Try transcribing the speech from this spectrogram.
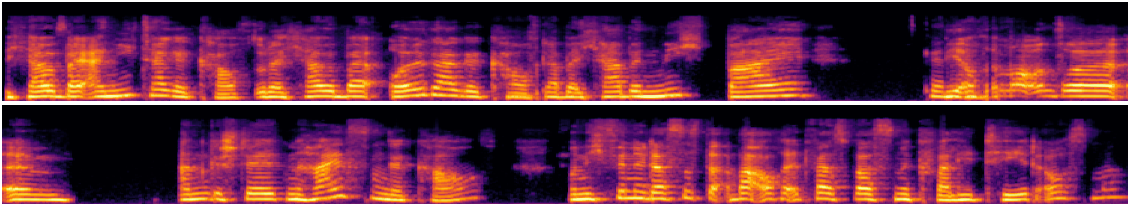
Ich habe bei Anita gekauft oder ich habe bei Olga gekauft, aber ich habe nicht bei, genau. wie auch immer unsere ähm, Angestellten heißen, gekauft. Und ich finde, das ist aber auch etwas, was eine Qualität ausmacht.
